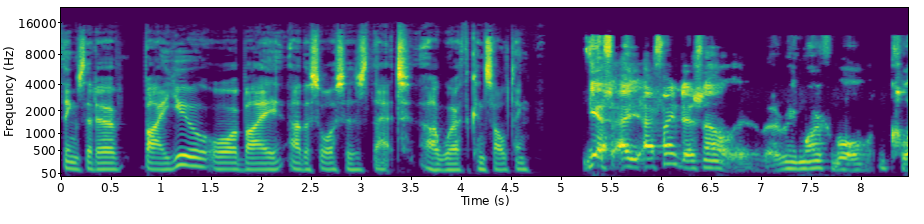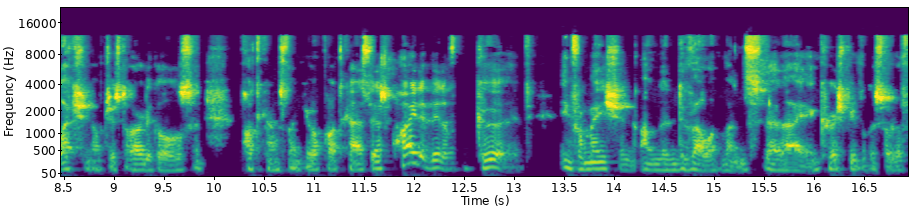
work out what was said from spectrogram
things that are by you or by other sources that are worth consulting? Yes, I, I, find there's now a remarkable collection of just articles and podcasts like your podcast. There's quite a bit of good information on the developments that I encourage people to sort of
